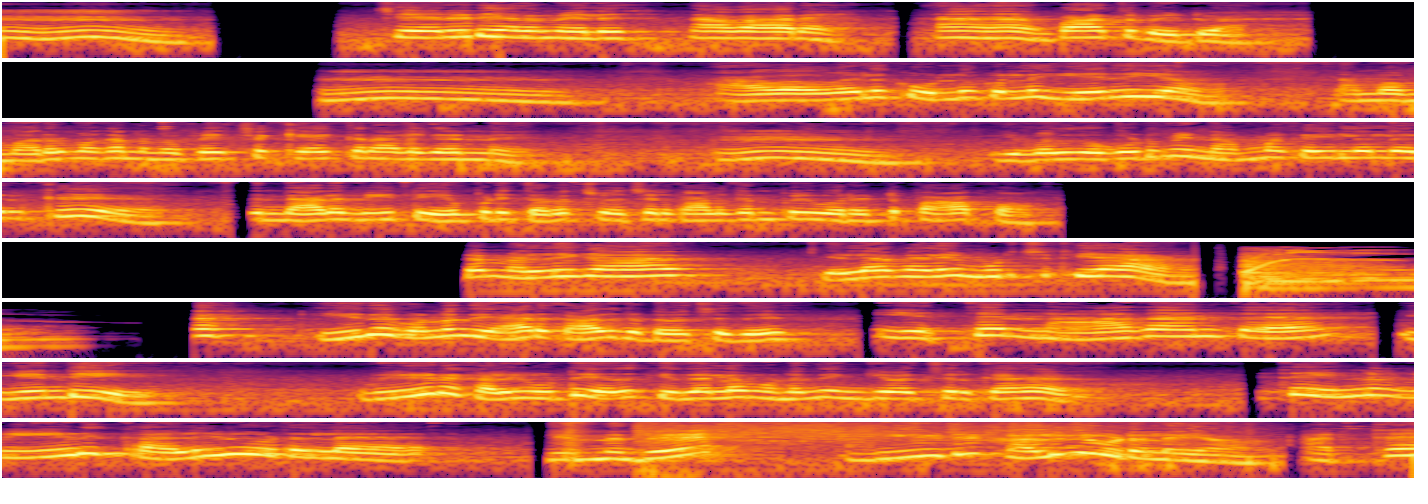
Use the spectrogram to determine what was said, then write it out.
ம் சரிடி அலமையில நான் வரேன். ஆ பார்த்து போயிட்டு வா. ம் அவளுக்கு உள்ளுக்குள்ள எரியும். நம்ம மருமகன் நம்ம பேச்ச கேட்கறாளுகன்னு ம் இவங்க கொடுமை நம்ம கையில இருக்கு. இருந்தாலும் வீட்டை எப்படி தொடச்சு வச்சிருக்காளுன்னு போய் ஒரு பார்ப்போம். மல்லிகா எல்லா வேலையும் முடிச்சிட்டியா? இதை கொண்டு வந்து யார் கால் கட்ட வச்சது? எத்த நாதான் ஏண்டி வீடு கழுவி விட்டு எதுக்கு இதெல்லாம் கொண்டு வந்து இங்க வச்சிருக்க? இன்னும் வீடு கழுவி விடல. என்னது? வீடு கழுவி விடலையா? அத்தை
